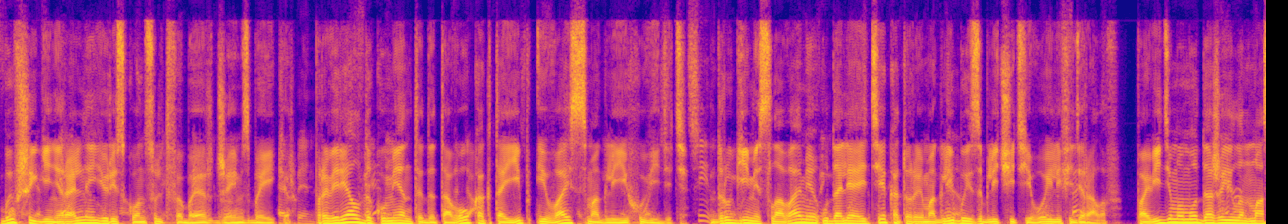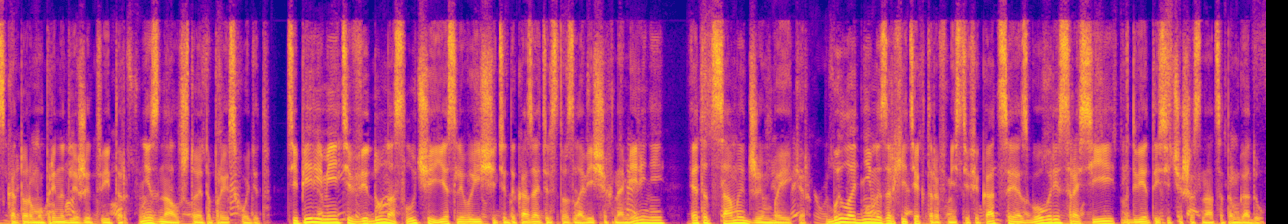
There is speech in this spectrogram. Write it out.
бывший генеральный юрисконсульт ФБР Джеймс Бейкер, проверял документы до того, как Таиб и Вайс смогли их увидеть. Другими словами, удаляя те, которые могли бы изобличить его или федералов. По-видимому, даже Илон Маск, которому принадлежит Твиттер, не знал, что это происходит. Теперь имейте в виду на случай, если вы ищете доказательства зловещих намерений, этот самый Джим Бейкер был одним из архитекторов мистификации о сговоре с Россией в 2016 году.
